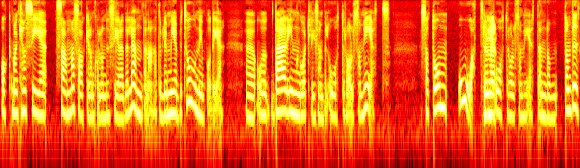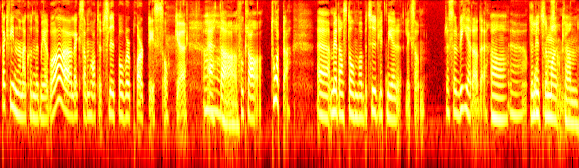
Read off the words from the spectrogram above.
Och man kan se samma sak i de koloniserade länderna, att det blir mer betoning på det. Eh, Och där ingår till exempel återhållsamhet. Så att de åt mer men- återhållsamhet än de, de vita kvinnorna kunde mer bara, liksom, ha typ sleepover parties och eh, äta chokladtårta. Eh, Medan de var betydligt mer liksom, reserverade. Ja. Det är lite som man kan,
